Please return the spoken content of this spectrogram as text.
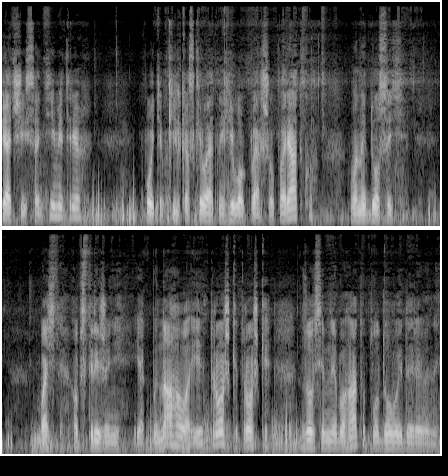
5-6 см. Потім кілька скелетних гілок першого порядку. Вони досить, бачите, обстрижені якби наголо і трошки-трошки зовсім небагато плодової деревини.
